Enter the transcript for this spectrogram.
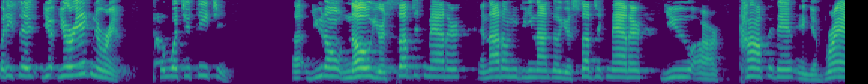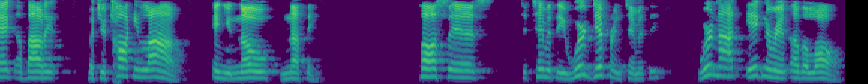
but he said, You're ignorant of what you're teaching. Uh, you don't know your subject matter, and not only do you not know your subject matter, you are confident and you brag about it, but you're talking loud and you know nothing. Paul says to Timothy, We're different, Timothy. We're not ignorant of the law.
